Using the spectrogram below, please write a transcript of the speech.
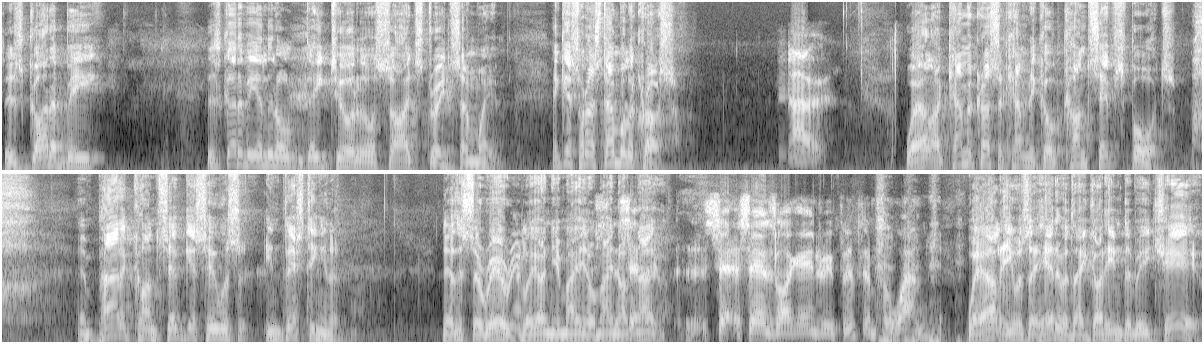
There's got to be there's got to be a little detour or side street somewhere. And guess what I stumbled across? No. Well, I come across a company called Concept Sports. And part of Concept, guess who was investing in it? Now, this is a rarity, Leon, you may or may not know. sounds like Andrew Plympton for one. Well, he was ahead of it. They got him to be chair.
